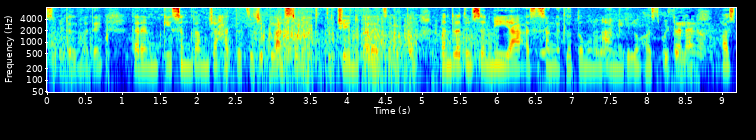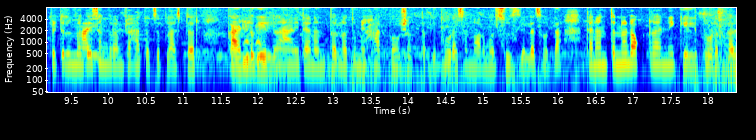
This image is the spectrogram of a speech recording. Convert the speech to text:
हॉस्पिटलमध्ये. कारण की संग्रामच्या हाताचं जे प्लास्टर होतं ते चेंज करायचं होतं. पंधरा दिवसांनी या असं सांगितलं होतं म्हणून आम्ही गेलो हॉस्पिटलला. हॉस्पिटलमध्ये संग्रामच्या हाताचं प्लास्टर काढलं गेलं आणि त्यानंतर ना तुम्ही हात पाहू शकता की थोडासा नॉर्मल सुजलेलाच होता. त्यानंतर ना डॉक्टरांनी केली थोडंफार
